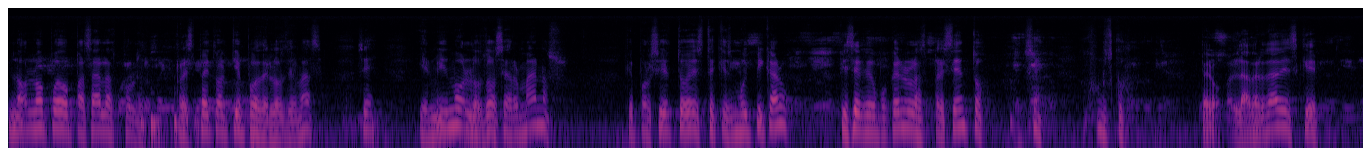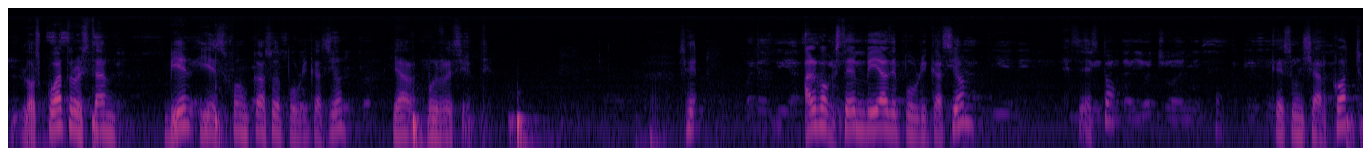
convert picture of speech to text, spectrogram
no, no puedo pasarlas por respeto al tiempo de los demás. Y el mismo, los dos hermanos, que por cierto este que es muy pícaro, dice que por qué no las presento. Sí. Pero la verdad es que los cuatro están bien y ese fue un caso de publicación ya muy reciente. Sí. Algo que esté en vías de publicación es esto, que es un charcot,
